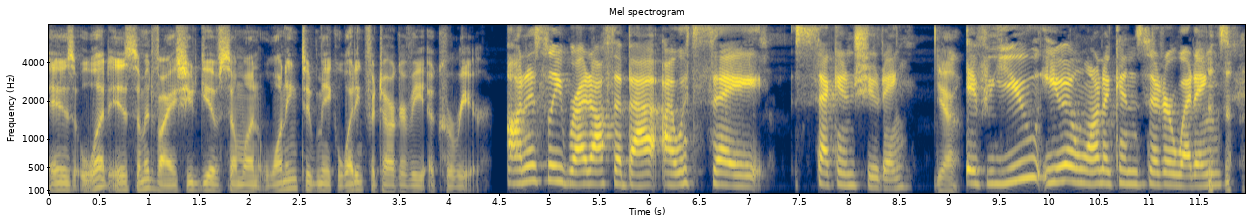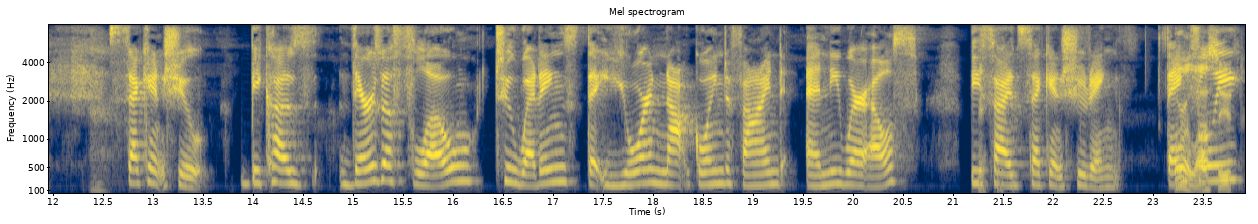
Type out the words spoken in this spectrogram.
Is what is some advice you'd give someone wanting to make wedding photography a career? Honestly, right off the bat, I would say second shooting. Yeah. If you even want to consider weddings, second shoot, because there's a flow to weddings that you're not going to find anywhere else besides second shooting. Or a lawsuit.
